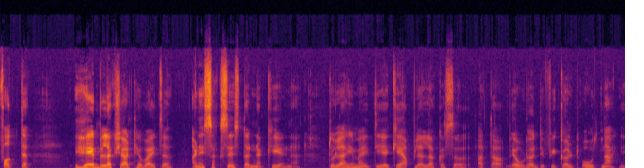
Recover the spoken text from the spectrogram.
फक्त हे लक्षात ठेवायचं आणि सक्सेस तर नक्की येणार. तुलाही माहिती आहे की आपल्याला कसं आता एवढं डिफिकल्ट होत नाही.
